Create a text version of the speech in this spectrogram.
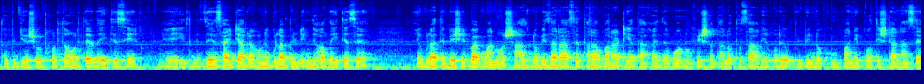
তো ভিডিও শ্যুট করতে করতে যাইতেছি। এই যে সাইটে আরও অনেকগুলা বিল্ডিং দেখা যাইতেছে। এগুলাতে বেশিরভাগ মানুষ, আজনবী যারা আছে, তারা ভাড়াটিয়া থাকে যেমন অফিস আদালত চাকরি করে, বিভিন্ন কোম্পানি প্রতিষ্ঠান আছে।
